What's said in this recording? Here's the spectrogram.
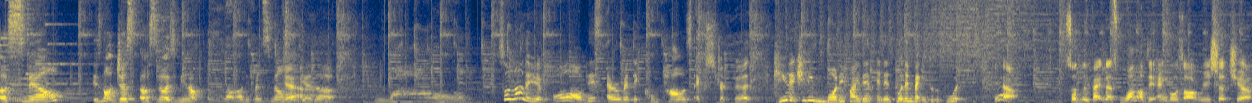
a smell is not just a smell, it's made up of a lot of different smells Yeah. together. Wow. So now that you have all of these aromatic compounds extracted, can you actually modify them and then put them back into the food? Yeah. So in fact, that's one of the angles of our research here.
